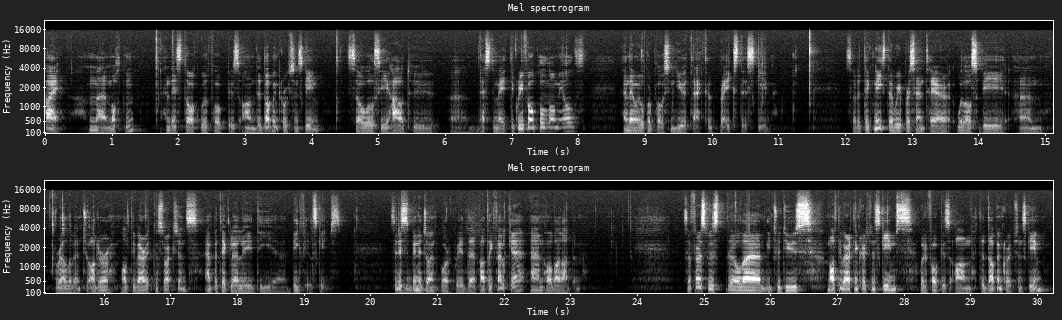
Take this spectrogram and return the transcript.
Hi, I'm uh, Morten, and this talk will focus on the Dob encryption scheme. So we'll see how to um, estimate degree-fall polynomials, and then we'll propose a new attack that breaks this scheme. So the techniques that we present here will also be um, relevant to other multivariate constructions, and particularly the uh, big field schemes. So this has been a joint work with uh, Patrick Felke and Håvard Raddum. So first we'll um, introduce multivariate encryption schemes with a focus on the Dob encryption scheme.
